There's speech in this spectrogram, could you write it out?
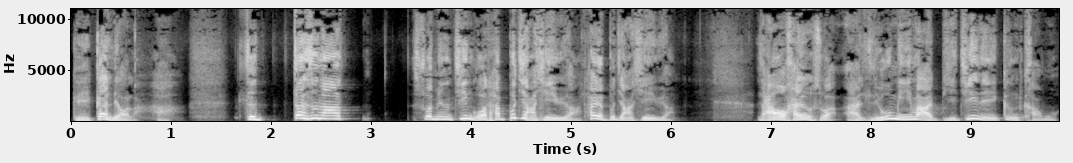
给干掉了啊。这但是呢。说明金国他不讲信誉啊，他也不讲信誉啊。然后还有说啊，流民吧比金人更可恶，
